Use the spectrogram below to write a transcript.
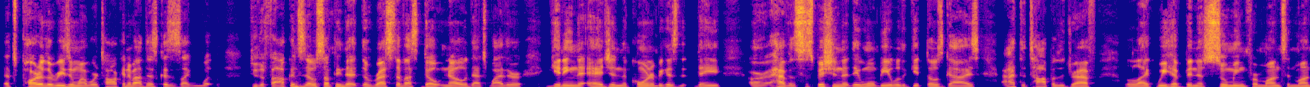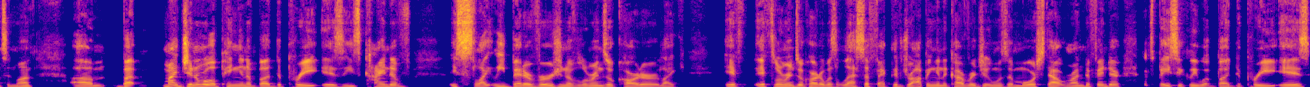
that's part of the reason why we're talking about this because it's like what do the Falcons know something that the rest of us don't know? That's why they're getting the edge in the corner because they are have a suspicion that they won't be able to get those guys at the top of the draft like we have been assuming for months and months and months. Um, but my general opinion of Bud Dupree is he's kind of a slightly better version of Lorenzo Carter. Like if if Lorenzo Carter was less effective dropping into coverage and was a more stout run defender, that's basically what Bud Dupree is.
